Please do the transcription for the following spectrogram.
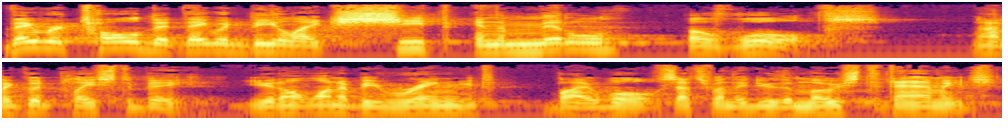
They were told that they would be like sheep in the middle of wolves. Not a good place to be. You don't want to be ringed by wolves. That's when they do the most damage.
